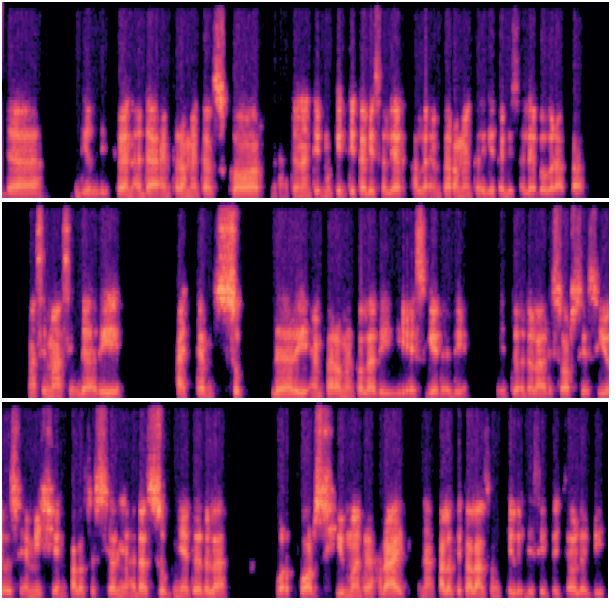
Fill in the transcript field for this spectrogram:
ada deal event, ada environmental score. Nah, itu nanti mungkin kita bisa lihat kalau environmental kita bisa lihat beberapa masing-masing dari item sub dari environmental tadi, ESG tadi itu adalah resources use, emission. Kalau sosialnya ada subnya itu adalah workforce, human right. Nah, kalau kita langsung pilih di situ jauh lebih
